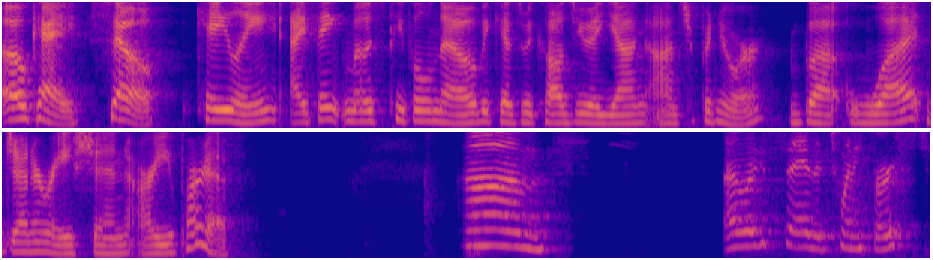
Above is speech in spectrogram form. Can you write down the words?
Okay, so Kaylee, I think most people know because we called you a young entrepreneur, but what generation are you part of? Um, I would say the 21st,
